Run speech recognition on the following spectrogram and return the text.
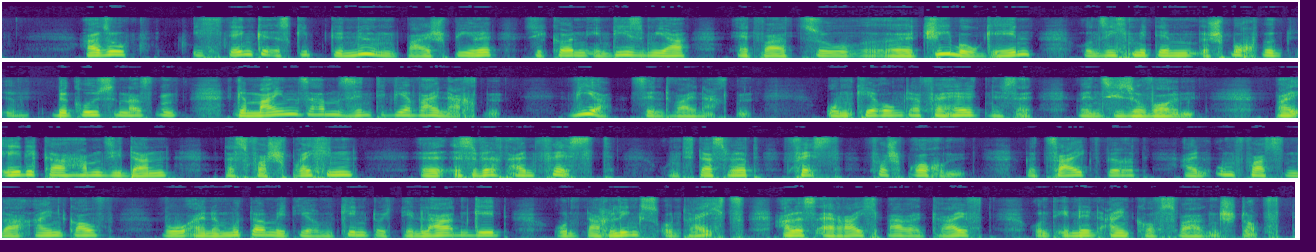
Also ich denke, es gibt genügend Beispiele. Sie können in diesem Jahr etwa zu äh, Chibo gehen und sich mit dem Spruch be begrüßen lassen, gemeinsam sind wir Weihnachten. Wir sind Weihnachten. Umkehrung der Verhältnisse, wenn Sie so wollen. Bei Edeka haben Sie dann das Versprechen, es wird ein Fest. Und das wird fest versprochen. Gezeigt wird ein umfassender Einkauf wo eine Mutter mit ihrem Kind durch den Laden geht und nach links und rechts alles Erreichbare greift und in den Einkaufswagen stopft.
